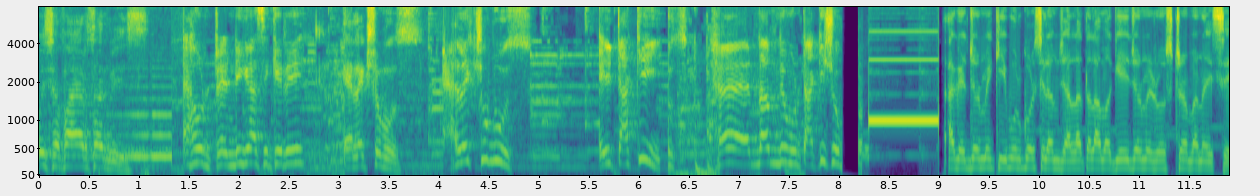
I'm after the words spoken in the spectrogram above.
হইছে ফায়ার সার্ভিস এখন ট্রেন্ডিং আছে কে রে? অ্যালেক্স সবুজ অ্যালেক্স সবুজ এই টাকি হ্যাঁ নাম দেবো টাকি সবুজ। আগের জন্মে কি ভুল করছিলাম যে আল্লাহ তালা আমাকে এই জন্মে রোস্টার বানাইছে।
